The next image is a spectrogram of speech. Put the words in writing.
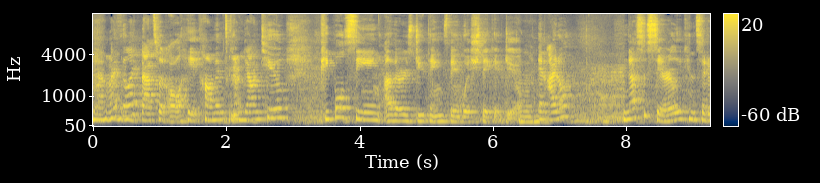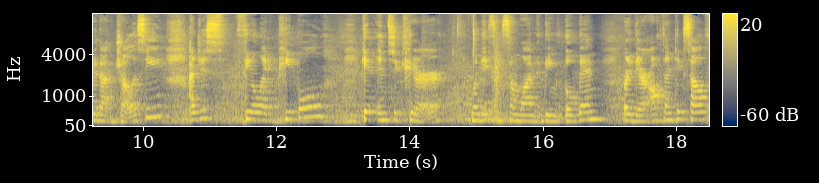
yeah, i feel like that's what all hate comments come down to people seeing others do things they wish they could do mm-hmm. and i don't necessarily consider that jealousy i just feel like people get insecure when they see someone being open or their authentic self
